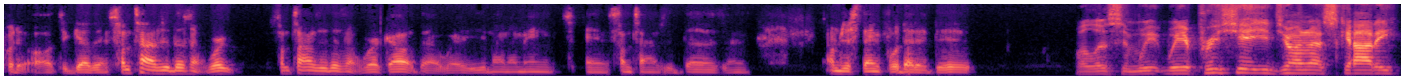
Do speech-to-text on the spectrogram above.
put it all together. And sometimes it doesn't work. Sometimes it doesn't work out that way. You know what I mean? And sometimes it does. And I'm just thankful that it did. Well, listen, we we appreciate you joining us, Scottie.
